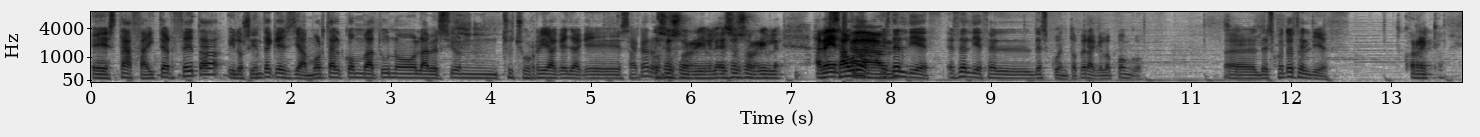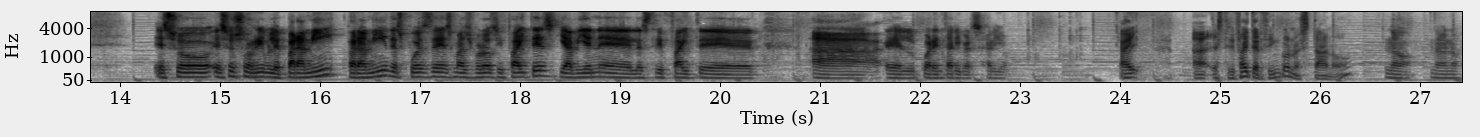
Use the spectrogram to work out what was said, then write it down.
está Fighter Z y lo siguiente que es ya Mortal Kombat 1, la versión chuchurría aquella que sacaron. Eso es horrible, eso es horrible. A ver, Sauron, es del 10, es del 10 el descuento. Espera, que lo pongo. el descuento es del 10. Correcto. Eso, eso es horrible. Para mí, para mí, después de Smash Bros. y Fighters, ya viene el Street Fighter a el 40 aniversario. Hay, Street Fighter 5 no está, ¿no? No, no, no.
